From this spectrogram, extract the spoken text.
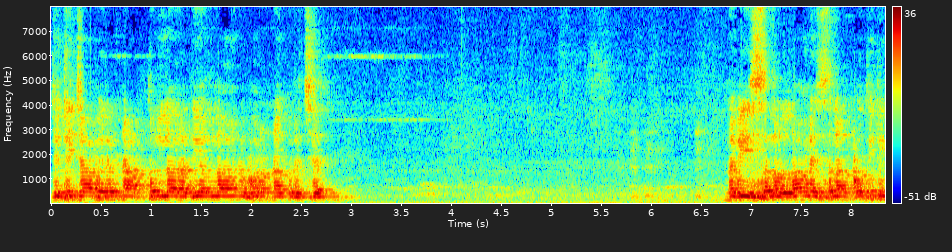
যেটি জাবির ইবনে আব্দুল্লাহ রাদিয়াল্লাহু আনহু বর্ণনা করেছেন। নবী সাল্লাল্লাহু আলাইহি সাল্লাম প্রতিটি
